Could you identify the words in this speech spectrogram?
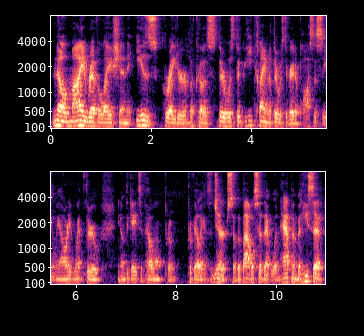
"No, my revelation is greater because there was the." He claimed that there was the great apostasy, and we already went through. You know, the gates of hell won't pre- prevail against the Yeah. church. So the Bible said that wouldn't happen. But he said,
